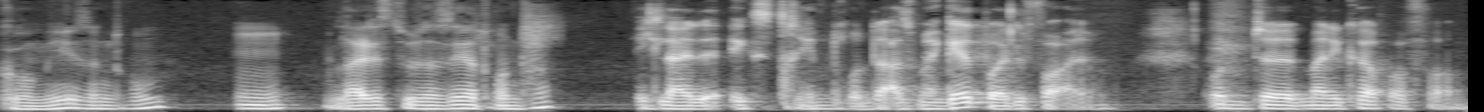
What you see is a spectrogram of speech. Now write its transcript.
Gourmet-Syndrom? Mhm. Leidest du da sehr drunter? Ich leide extrem drunter. Also mein Geldbeutel vor allem. Und äh, meine Körperform.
